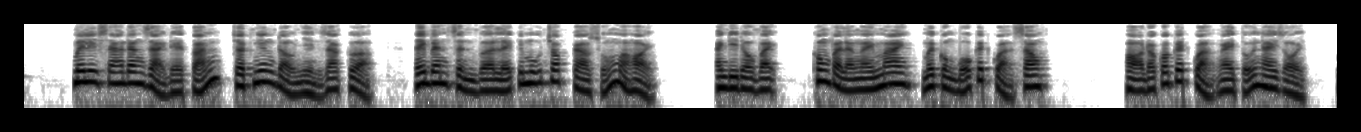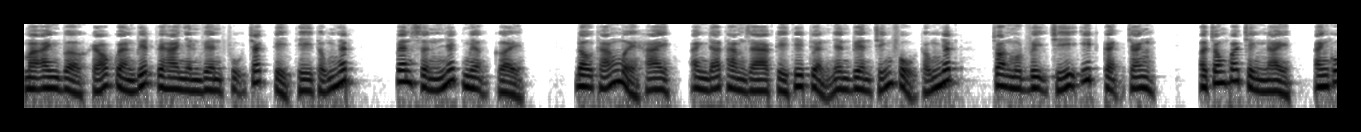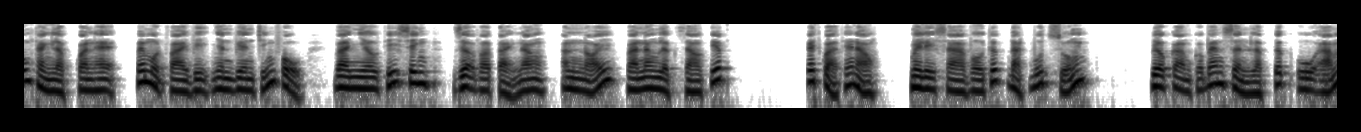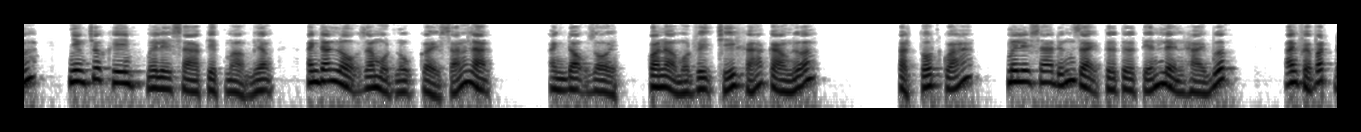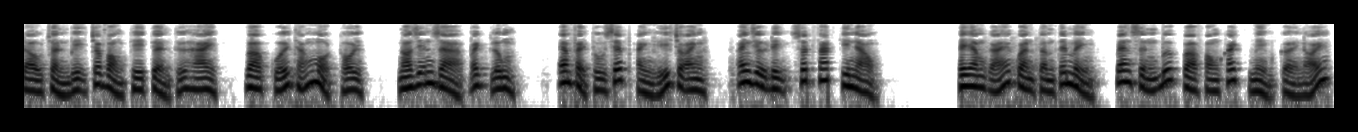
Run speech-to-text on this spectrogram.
Melissa đang giải đề toán, chợt nghiêng đầu nhìn ra cửa. Thấy Benson vừa lấy cái mũ chóp cao xuống mà hỏi. Anh đi đâu vậy? Không phải là ngày mai mới công bố kết quả sao? Họ đã có kết quả ngay tối nay rồi, mà anh vừa khéo quen biết với hai nhân viên phụ trách kỳ thi thống nhất. Benson nhếch miệng cười. Đầu tháng 12, anh đã tham gia kỳ thi tuyển nhân viên chính phủ thống nhất, chọn một vị trí ít cạnh tranh. Ở trong quá trình này, anh cũng thành lập quan hệ với một vài vị nhân viên chính phủ và nhiều thí sinh dựa vào tài năng, ăn nói và năng lực giao tiếp. Kết quả thế nào? Melissa vô thức đặt bút xuống. Biểu cảm của Benson lập tức u ám, nhưng trước khi Melissa kịp mở miệng, anh đã lộ ra một nụ cười sán lạn. Anh đậu rồi, còn ở một vị trí khá cao nữa. Thật tốt quá, Melissa đứng dậy từ từ tiến lên hai bước. Anh phải bắt đầu chuẩn bị cho vòng thi tuyển thứ hai vào cuối tháng 1 thôi. Nó diễn ra Bách Lung. Em phải thu xếp hành lý cho anh. Anh dự định xuất phát khi nào? Thấy em gái quan tâm tới mình, Benson bước vào phòng khách mỉm cười nói.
